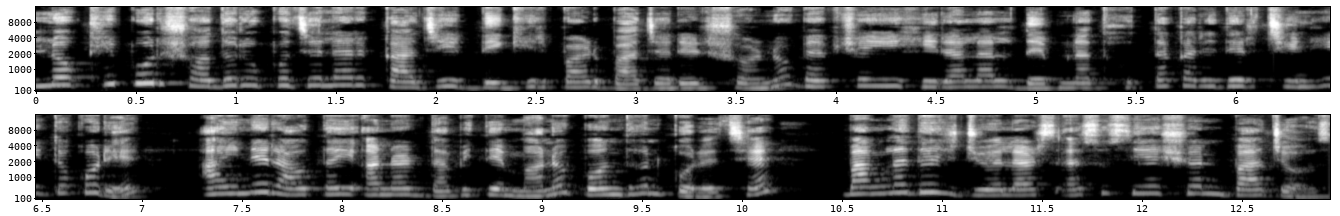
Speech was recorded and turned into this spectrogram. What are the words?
লক্ষ্মীপুর সদর উপজেলার কাজীর দিঘিরপাড় বাজারের স্বর্ণ ব্যবসায়ী হীরালাল দেবনাথ হত্যাকারীদের চিহ্নিত করে আইনের আওতায় আনার দাবিতে মানববন্ধন করেছে বাংলাদেশ জুয়েলার্স অ্যাসোসিয়েশন বা বাজস।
